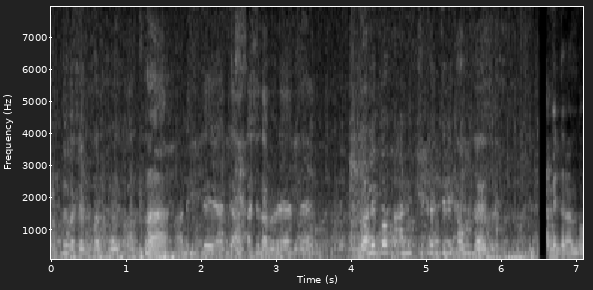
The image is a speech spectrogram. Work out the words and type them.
आपल्या भाषेत सर्व बोलतात आणि इथे याचे आकाश धाब्यावर यायचं लॉलीपॉप आणि चिकन चिली खाऊन जायचं. मित्रांनो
